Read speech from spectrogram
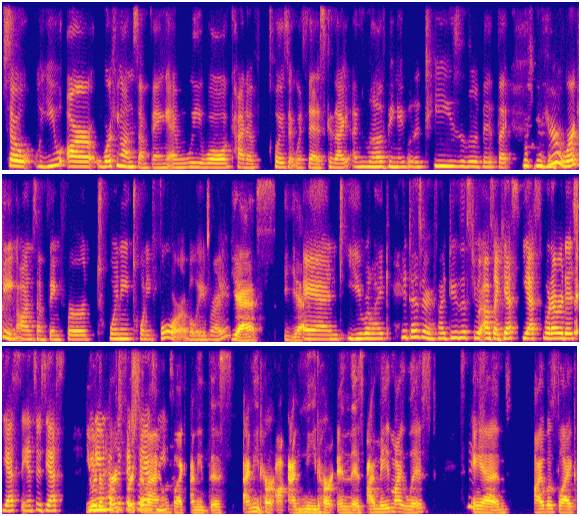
So you are working on something, and we will kind of close it with this because I, I love being able to tease a little bit, but you're working on something for 2024, I believe, right? Yes. Yes. And you were like, Hey, Desiree, if I do this, you I was like, Yes, yes, whatever it is. Yes. The answer is yes. You, you were the first person I me. was like, I need this. I need her. I need her in this. I made my list and I was like,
